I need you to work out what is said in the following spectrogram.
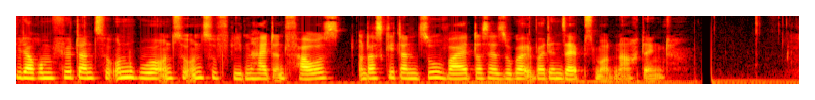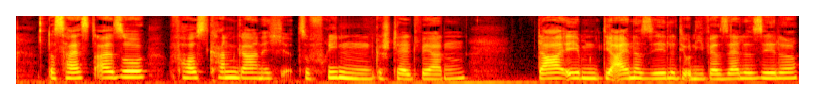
wiederum führt dann zu Unruhe und zu Unzufriedenheit in Faust und das geht dann so weit, dass er sogar über den Selbstmord nachdenkt. Das heißt also, Faust kann gar nicht zufriedengestellt werden, da eben die eine Seele, die universelle Seele,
